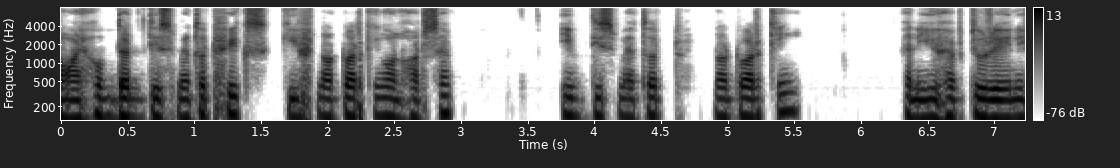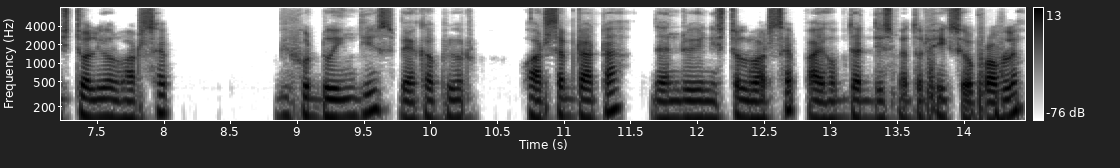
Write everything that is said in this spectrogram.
Now I hope that this method fix GIF not working on WhatsApp. If this method not working and you have to reinstall your WhatsApp before doing this backup your WhatsApp data then reinstall WhatsApp. I hope that this method fix your problem.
